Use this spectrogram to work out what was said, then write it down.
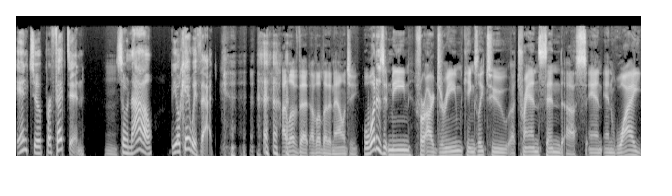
into perfecting. Mm. So now be okay with that. I love that. I love that analogy. Well, what does it mean for our dream, Kingsley, to uh, transcend us, and and why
